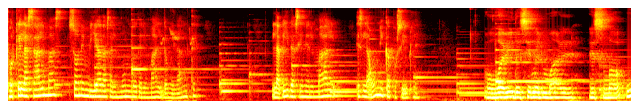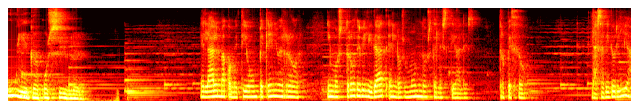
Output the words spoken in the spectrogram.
¿Por qué las almas son enviadas al mundo del mal dominante? La vida sin el mal es la única posible. La vida sin el mal es la única posible. El alma cometió un pequeño error y mostró debilidad en los mundos celestiales. Tropezó. La sabiduría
